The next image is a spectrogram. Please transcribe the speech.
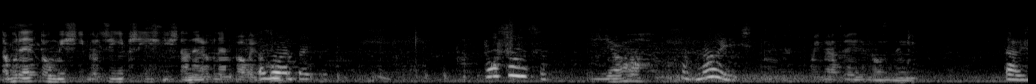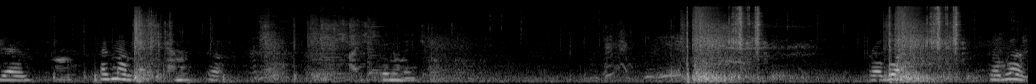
to bude tou myší, protože ji přejíždíš na nerovném povrchu. Posun se. Jo. No vidíš. Můj bratr je hrozný. Takže, No, tak mám. Jo. A ještě jedno léčko. Problém. Problém.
